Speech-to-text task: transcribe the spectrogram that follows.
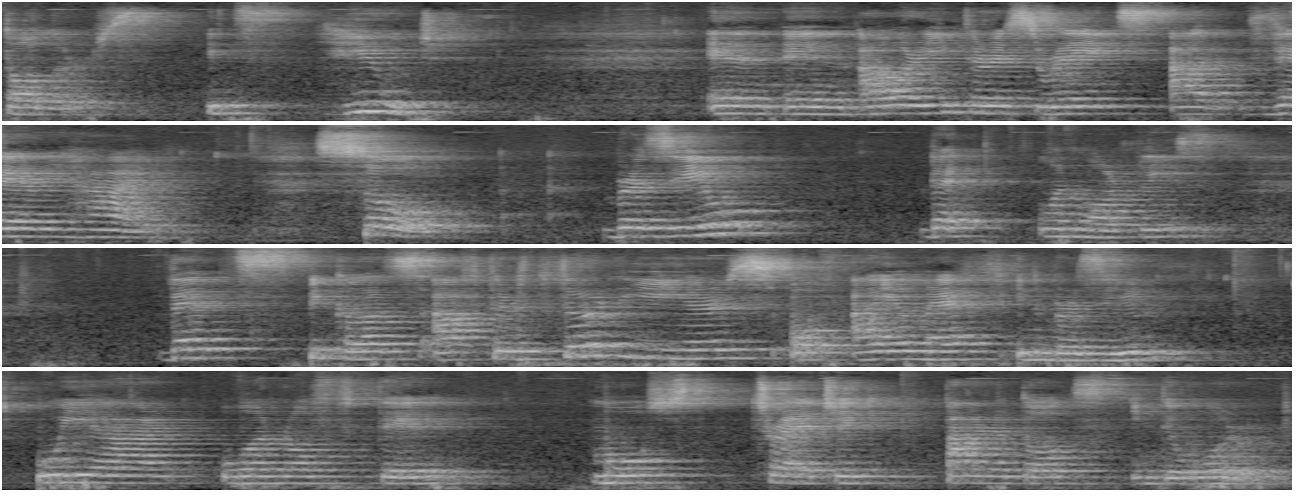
dollars. It's huge. And, and our interest rates are very high. So Brazil, that one more please. That's because after 30 years of IMF in Brazil, we are one of the most tragic paradox in the world.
